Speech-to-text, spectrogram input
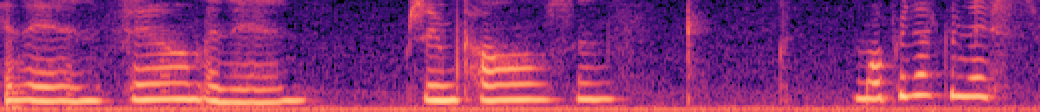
and then film and then Zoom calls and more productiveness.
